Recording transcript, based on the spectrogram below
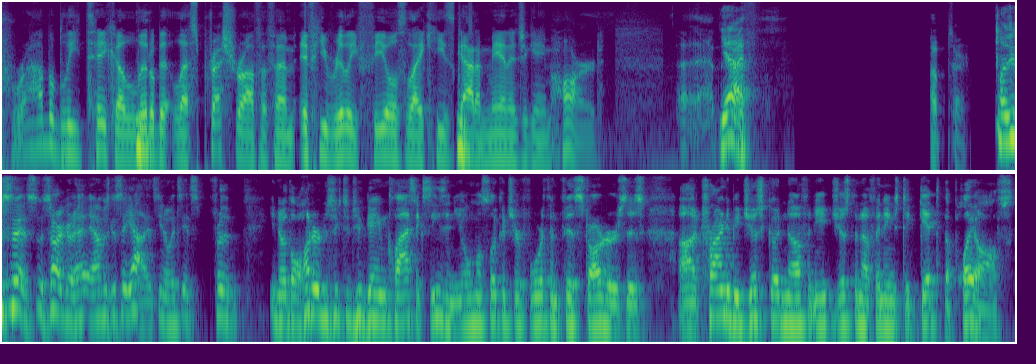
probably take a little bit less pressure off of him if he really feels like he's got to manage a game hard. Uh, yeah. Th- oh, sorry. I was gonna say, sorry, go ahead. I was gonna say, yeah, it's you know, it's it's for the you know the 162 game classic season. You almost look at your fourth and fifth starters as uh, trying to be just good enough and eat just enough innings to get to the playoffs.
